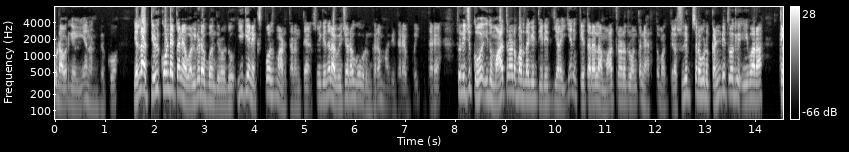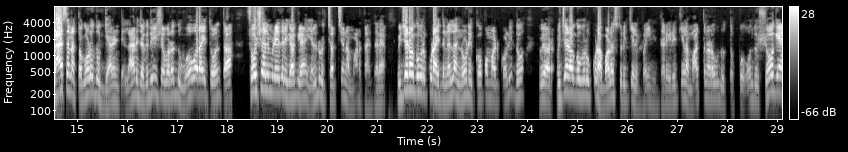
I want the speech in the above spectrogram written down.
ಕೂಡ ಅವ್ರಿಗೆ ಏನ್ ಅನ್ಬೇಕು? ಎಲ್ಲ ತಿಳ್ಕೊಂಡೆ ತಾನೆ ಒಳಗಡೆ ಬಂದಿರೋದು. ಈಗೇನ್ ಎಕ್ಸ್ಪೋಸ್ ಮಾಡ್ತಾರಂತೆ. ಸೊ ಈಗೇನೆಲ್ಲ ವಿಚಾರಗೂ ಅವರು ಗರಂ ಆಗಿದ್ದಾರೆ, ಬೈತಿದ್ದಾರೆ. ಸೊ ನಿಜಕ್ಕೂ ಇದು ಮಾತನಾಡಬಾರ್ದಾಗಿತ್ತು ಈ ರೀತಿ ಎಲ್ಲ ಏನಕ್ಕೆ ಈ ತರ ಎಲ್ಲ ಮಾತನಾಡಿದ್ರು ಅಂತಾನೆ ಅರ್ಥವಾಗ್ತಿಲ್ಲ. ಸುದೀಪ್ ಸರ್ ಅವರು ಖಂಡಿತವಾಗಿ ಈ ವಾರ ಕ್ಲಾಸ್ ಅನ್ನ ತಗೊಳ್ಳೋದು ಗ್ಯಾರಂಟಿ ಲಾರಿ ಜಗದೀಶ್ ಅವರದ್ದು ಓವರ್ ಆಯ್ತು ಅಂತ ಸೋಷಿಯಲ್ ಮೀಡಿಯಾದಲ್ಲಿ ಈಗಾಗಲೇ ಎಲ್ಲರೂ ಚರ್ಚೆನ ಮಾಡ್ತಾ ಇದ್ದಾರೆ. ವಿಜಯರಾಘವ್ ಅವರು ಕೂಡ ಇದನ್ನೆಲ್ಲ ನೋಡಿ ಕೋಪ ಮಾಡ್ಕೊಂಡಿದ್ದು ವಿಜಯರಾಘವ್ ಅವರು ಕೂಡ ಬಹಳಷ್ಟು ರೀತಿಯಲ್ಲಿ ಬೈದಿದ್ದಾರೆ ಈ ರೀತಿಯೆಲ್ಲ ಮಾತನಾಡುವುದು ತಪ್ಪು. ಒಂದು ಶೋಗೆ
